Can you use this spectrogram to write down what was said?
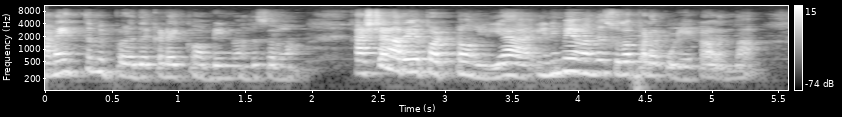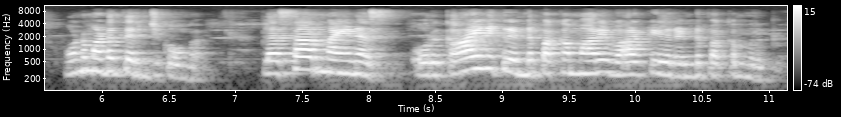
அனைத்தும் இப்போ இது கிடைக்கும் அப்படின்னு வந்து சொல்லலாம். கஷ்டம் நிறைய பட்டோம் இல்லையா? இனிமேல் வந்து சுகப்படக்கூடிய காலம்தான். ஒன்று மட்டும் தெரிஞ்சுக்கோங்க. ப்ளஸ் ஆர் மைனஸ் ஒரு காயினுக்கு ரெண்டு பக்கம் மாதிரி வாழ்க்கையில் ரெண்டு பக்கம் இருக்குது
